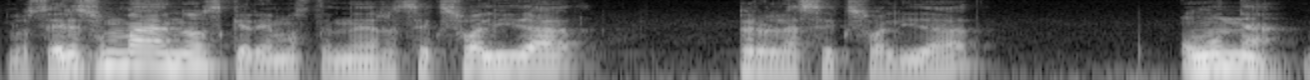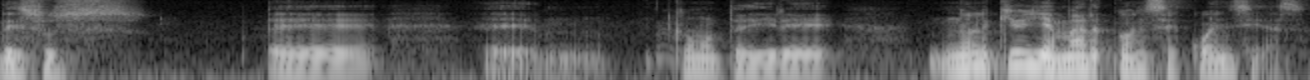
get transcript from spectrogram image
Los seres humanos queremos tener sexualidad, pero la sexualidad, una de sus, eh, eh, ¿cómo te diré? No le quiero llamar consecuencias,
